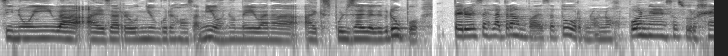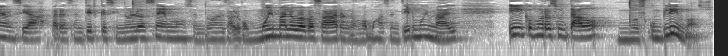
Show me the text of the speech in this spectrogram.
si no iba a esa reunión con esos amigos, no me iban a, a expulsar del grupo. Pero esa es la trampa de Saturno, nos pone esas urgencias para sentir que si no lo hacemos, entonces algo muy malo va a pasar, nos vamos a sentir muy mal y como resultado nos cumplimos.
